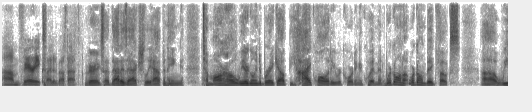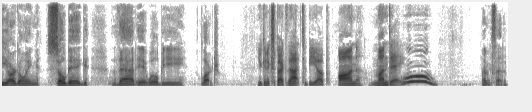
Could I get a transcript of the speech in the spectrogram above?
Um, very excited about that. Very excited. That is actually happening tomorrow. We are going to break out the high quality recording equipment. We're going we're going big, folks. Uh, we are going so big that it will be large. You can expect that to be up on Monday. Woo! I'm excited.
